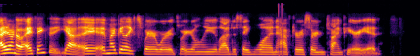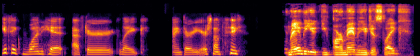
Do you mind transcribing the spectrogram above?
I don't know. I think that yeah, it, it might be like swear words where you're only allowed to say one after a certain time period. You take one hit after like 9:30 or something. Or maybe you, you or maybe you just like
